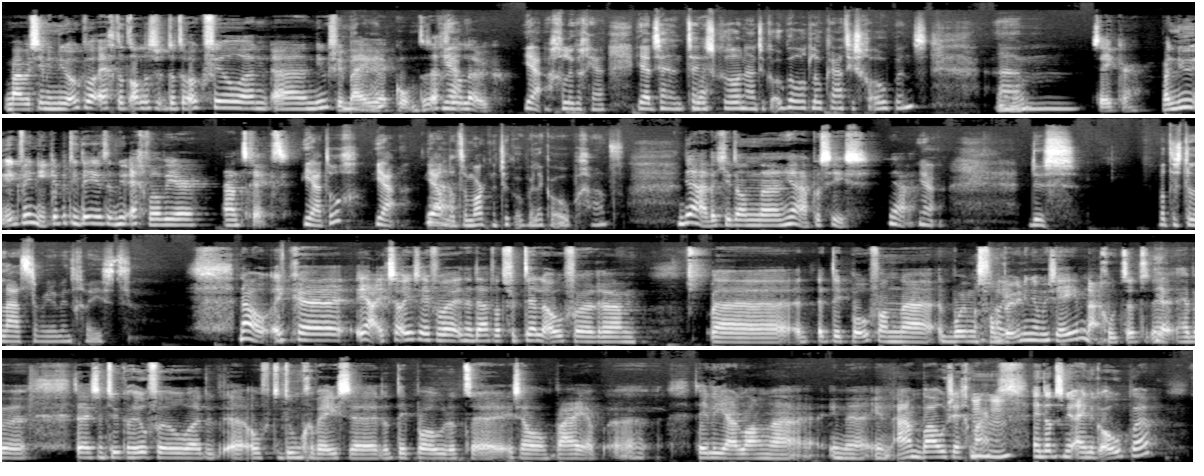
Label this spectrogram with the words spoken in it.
maar we zien nu ook wel echt dat, alles, dat er ook veel nieuws weer bij komt. Dat is echt heel leuk. ja, gelukkig ja. Ja, er zijn tijdens corona natuurlijk ook wel wat locaties geopend. Ehm, Zeker. Maar nu, ik weet niet, ik heb het idee dat het nu echt wel weer aantrekt. ja, toch? Ja. ja, Ja. omdat de markt natuurlijk ook weer lekker open gaat. Ja, dat je dan, eh, ja, precies. Ja. Ja. Dus, wat is de laatste waar jij bent geweest? Nou, ik, eh, ja, ik zal eerst even eh, inderdaad wat vertellen over ehm, eh, het, depot van eh, het Boymans van Oh, ja. Beuningen Museum. Nou goed, dat, eh, Ja. hebben, daar is natuurlijk al heel veel over te doen geweest. Dat depot dat, is al een paar jaar, het hele jaar lang in, in aanbouw, zeg maar. Mhm. En dat is nu eindelijk open.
